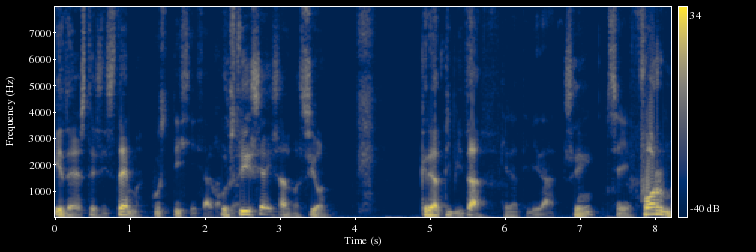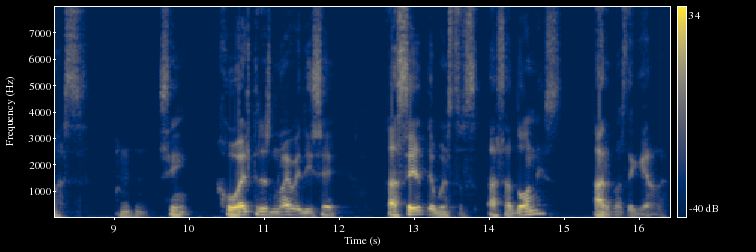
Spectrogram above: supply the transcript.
y de este sistema. Justicia y salvación. Justicia y salvación. Creatividad, Creatividad. ¿sí? Sí. Formas, Ujú. ¿sí? Joel 3.9 dice, haced de vuestros asadones armas de guerra.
